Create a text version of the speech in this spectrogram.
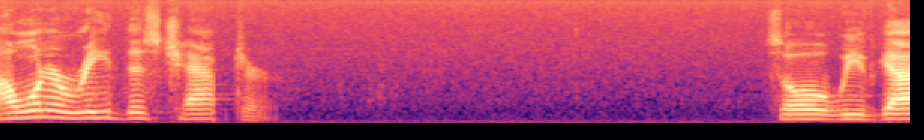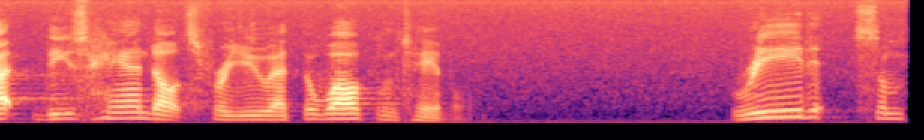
I want to read this chapter. So we've got these handouts for you at the welcome table. Read some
